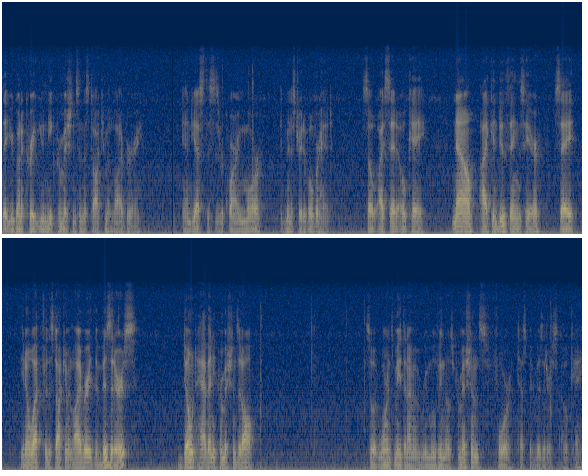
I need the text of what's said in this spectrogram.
that you're going to create unique permissions in this document library. And yes, this is requiring more administrative overhead. So I said OK. Now I can do things here, say, you know what, for this document library, the visitors don't have any permissions at all. So it warns me that I'm removing those permissions for testbed visitors. Okay.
